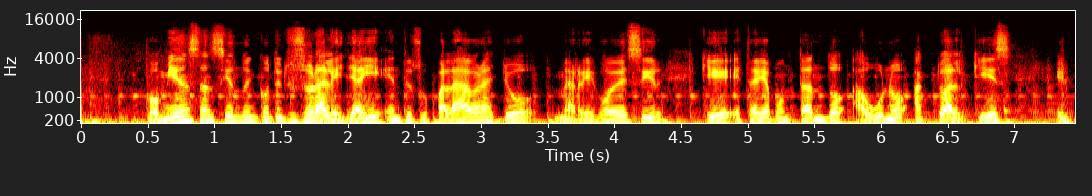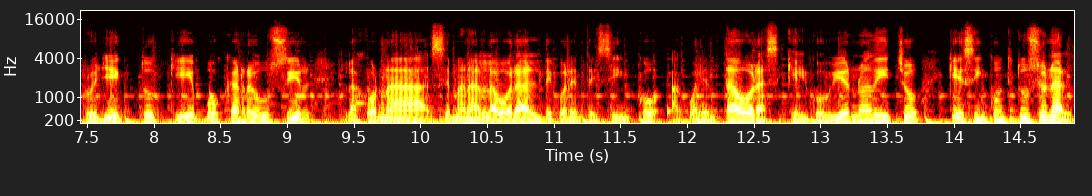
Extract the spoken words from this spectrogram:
comienzan siendo inconstitucionales y ahí entre sus palabras yo me arriesgo a decir que estaría apuntando a uno actual, que es el proyecto que busca reducir la jornada semanal laboral de 45 a 40 horas, que el gobierno ha dicho que es inconstitucional.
